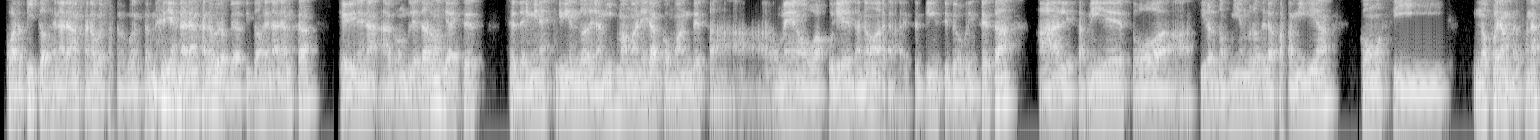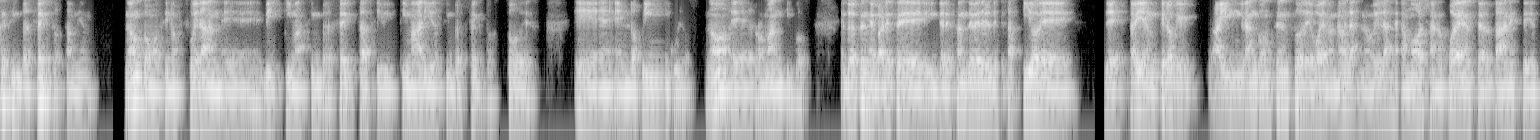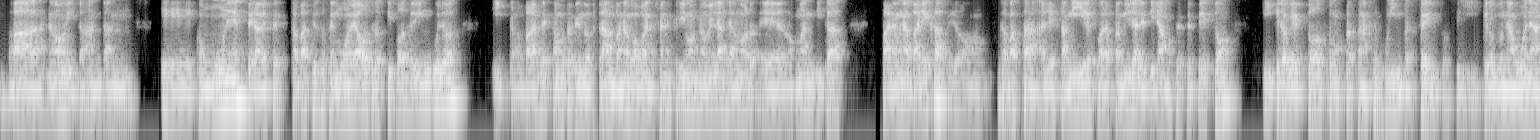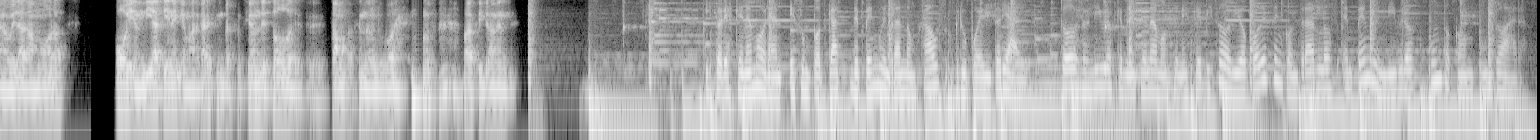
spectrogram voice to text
cuartitos de naranja, ¿no? Pues ya no pueden ser medias naranja, ¿no? Pero pedacitos de naranja que vienen a, completarnos y a veces se termina escribiendo de la misma manera como antes a, Romeo o a Julieta, ¿no? a ese príncipe o princesa, a les amigues o a ciertos miembros de la familia como si no fueran personajes imperfectos también, ¿no? Como si no fueran eh, víctimas imperfectas y victimarios imperfectos, todo eh, en los vínculos, ¿no? Eh, románticos. Entonces me parece interesante ver el desafío de, está bien, creo que hay un gran consenso de, bueno, ¿no? Las novelas de amor ya no pueden ser tan estereotipadas, ¿no? Y tan eh, comunes, pero a veces capaz eso se mueve a otros tipos de vínculos y capaz estamos haciendo trampa, ¿no? Como bueno, ya no escribimos novelas de amor eh, románticas para una pareja, pero capaz a, a los amigos o a la familia le tiramos ese peso y creo que todos somos personajes muy imperfectos y creo que una buena novela de amor hoy en día tiene que marcar esa imperfección de todos, estamos haciendo lo que podemos, básicamente. Historias que enamoran es un podcast de Penguin Random House, grupo editorial. Todos los libros que mencionamos en este episodio podés encontrarlos en penguinlibros.com.ar.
